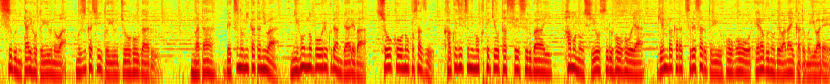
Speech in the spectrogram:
すぐに逮捕というのは難しいという情報がある。また別の見方には日本の暴力団であれば証拠を残さず確実に目的を達成する場合刃物を使用する方法や現場から連れ去るという方法を選ぶのではないかとも言われ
